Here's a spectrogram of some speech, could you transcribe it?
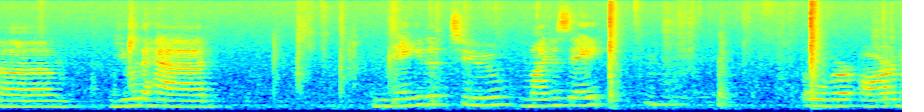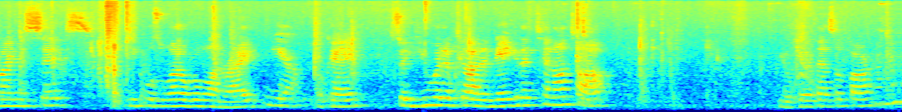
Um, you would have had negative two minus eight over r minus six equals one over one, right? Yeah. Okay, so you would have got a negative ten on top. You okay with that so far? Mhm.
